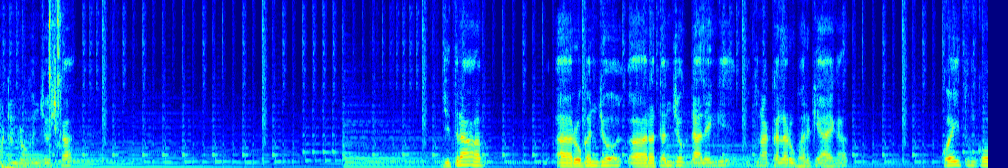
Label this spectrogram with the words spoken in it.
मटन रोगन जोश का। जितना आप रोगन जो रतन जोक डालेंगे उतना कलर उभर के आएगा। कोई तुमको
